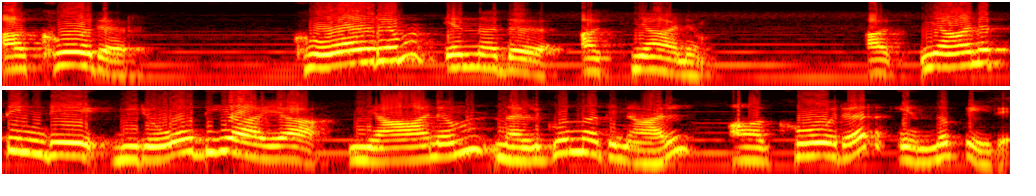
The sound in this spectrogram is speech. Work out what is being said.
അഘോരർ. ഘോരം എന്നത് അജ്ഞാനം. അജ്ഞാനത്തിന്റെ വിരോധിയായ ജ്ഞാനം നൽകുന്നതിനാൽ അഘോരർ എന്ന് പേര്.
